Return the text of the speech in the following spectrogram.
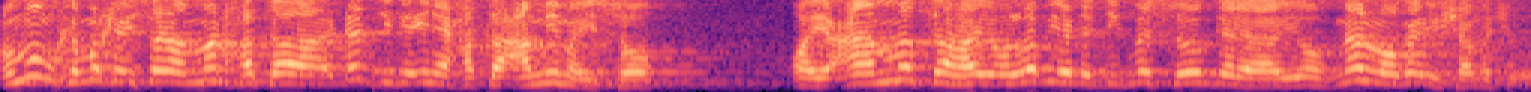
cumuumka markaysaga man xataa dhadiga ay caammo tahay oo labya dhadigba soo gelaayo meel looga iishaa ma jiro.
